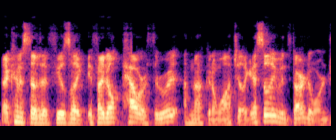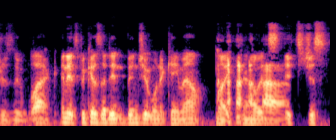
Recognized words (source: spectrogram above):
that kind of stuff that feels like if I don't power through it, I'm not gonna watch it. Like I still even started Orange is New Black, and it's because I didn't binge it when it came out. Like now it's it's just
